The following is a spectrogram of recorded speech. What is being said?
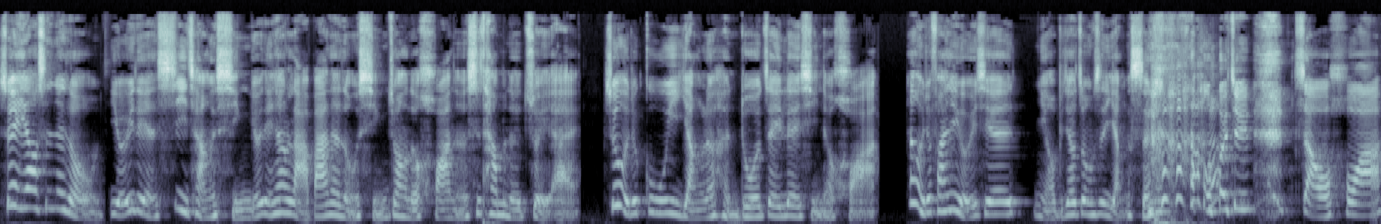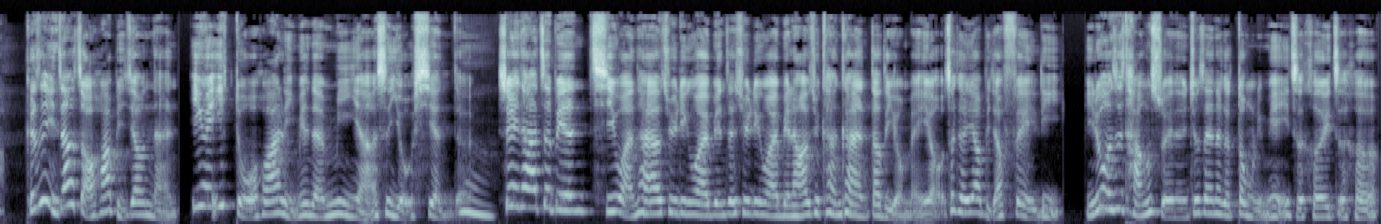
所以要是那种有一点细长型、有点像喇叭那种形状的花呢，是它们的最爱。所以我就故意养了很多这一类型的花。但我就发现有一些鸟比较重视养生，我会去找花。可是你知道找花比较难，因为一朵花里面的蜜啊是有限的，嗯、所以它这边吸完，它要去另外一边，再去另外一边，然后去看看到底有没有。这个要比较费力。你如果是糖水呢，就在那个洞里面一直喝，一直喝。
